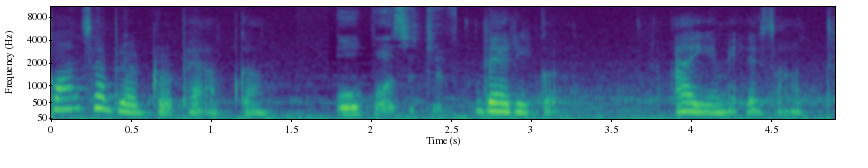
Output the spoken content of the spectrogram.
कौन सा ब्लड ग्रुप है आपका? ओ पॉजिटिव वेरी गुड आइए मेरे साथ।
